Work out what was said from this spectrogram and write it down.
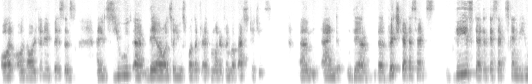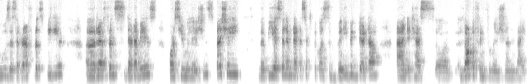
or on alternate basis. And it's used, uh, they are also used for the monitoring of SDGs. Um, and they are the rich data sets. These data sets can be used as a reference period, uh, reference database for simulations, especially the PSLM datasets because it's very big data and it has uh, a lot of information like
